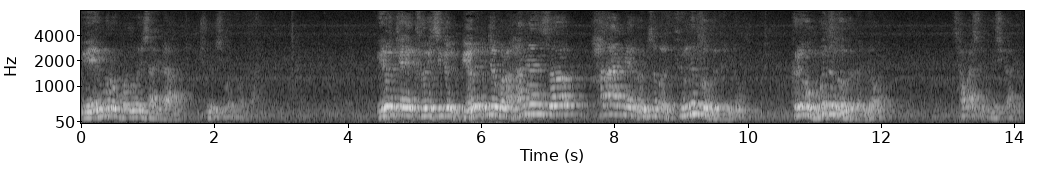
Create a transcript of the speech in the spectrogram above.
외모로 보는 것이 아니라 중심을 본다. 이렇게 그 지금 면접을 하면서 하나님의 음성을 듣는 거거든요. 그리고 묻는 거거든요. 생활 속그 시간이거든요.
